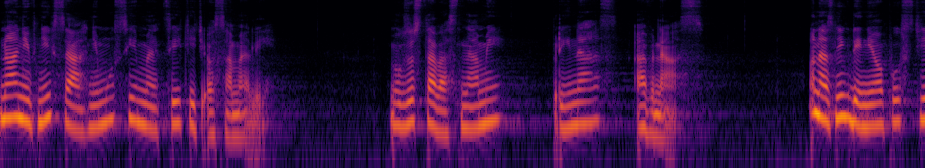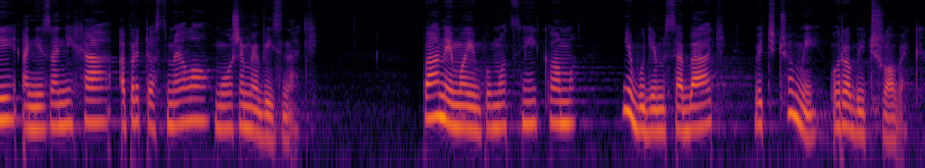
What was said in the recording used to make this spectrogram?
no ani v nich sa nemusíme cítiť osamelí. Boh zostáva s nami, pri nás a v nás. On nás nikdy neopustí a nezanechá a preto smelo môžeme vyznať. Pán je mojim pomocníkom, nebudem sa báť, veď čo mi urobí človek.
